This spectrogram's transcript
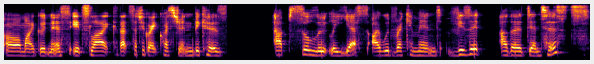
oh my goodness. It's like, that's such a great question because absolutely, yes, I would recommend visit other dentists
